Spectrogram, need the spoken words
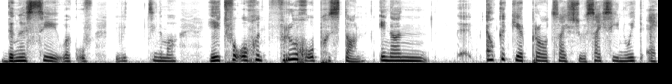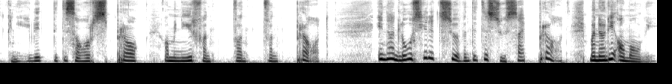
dinge sê ook of weet sien maar het ver oggend vroeg opgestaan en dan eh, elke keer praat sy so. Sy sê nooit ek nie. Jy weet dit is haar spraak, haar manier van van van praat. En dan los jy dit so want dit is so sy praat, maar nou nie almal nie.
